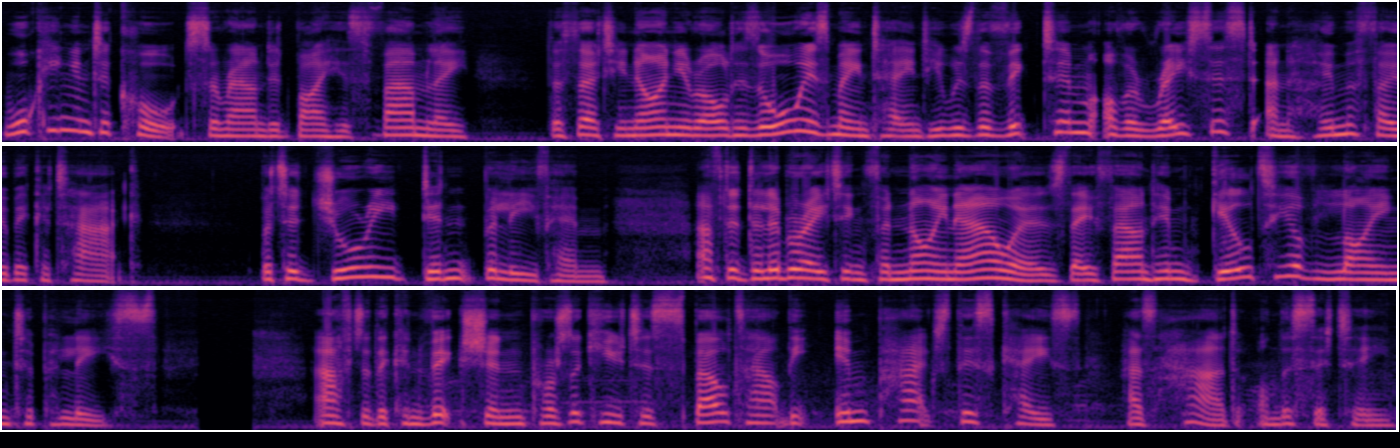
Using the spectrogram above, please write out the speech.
Walking into court surrounded by his family, the 39 year old has always maintained he was the victim of a racist and homophobic attack. But a jury didn't believe him. After deliberating for nine hours, they found him guilty of lying to police. After the conviction, prosecutors spelt out the impact this case has had on the city.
